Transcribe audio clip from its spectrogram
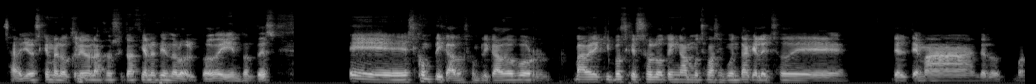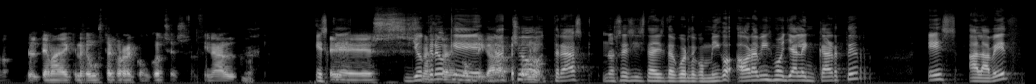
O sea, yo es que me lo creo en las dos situaciones viéndolo del Pro Day. Entonces, eh, es complicado, es complicado. por Va a haber equipos que solo tengan mucho más en cuenta que el hecho de, del tema de bueno, del tema de que le guste correr con coches. Al final. Es que yo creo que Nacho Trask, no sé si estáis de acuerdo conmigo, ahora mismo Jalen Carter es a la vez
